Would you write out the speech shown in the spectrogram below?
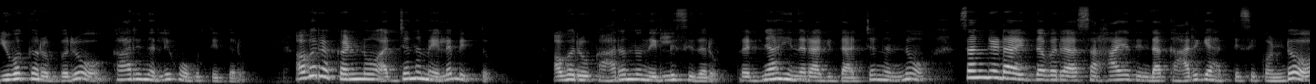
ಯುವಕರೊಬ್ಬರು ಕಾರಿನಲ್ಲಿ ಹೋಗುತ್ತಿದ್ದರು. ಅವರ ಕಣ್ಣು ಅಜ್ಜನ ಮೇಲೆ ಬಿತ್ತು. ಅವರು ಕಾರನ್ನು ನಿಲ್ಲಿಸಿದರು. ಪ್ರಜ್ಞಾಹೀನರಾಗಿದ್ದ ಅಜ್ಜನನ್ನು ಸಂಗಡ ಇದ್ದವರ ಸಹಾಯದಿಂದ ಕಾರಿಗೆ ಹತ್ತಿಸಿಕೊಂಡು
